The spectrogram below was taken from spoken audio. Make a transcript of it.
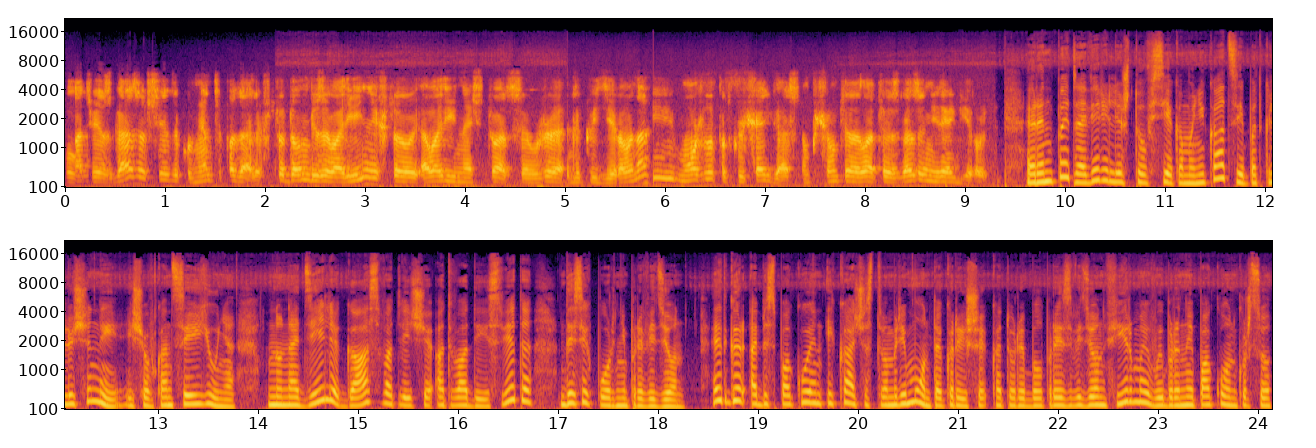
Латвия с газа все документы подали, что дом безаварийный, что аварийная ситуация уже ликвидирована и можно подключать газ. Но почему-то Латвия с газа не реагирует. РНП заверили, что все коммуникации подключены еще в конце июня, но на деле газ, в отличие от воды и света, до сих пор не проведен. Эдгар обеспокоен и качеством ремонта крыши, который был произведен фирмой, выбранной по конкурсу,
